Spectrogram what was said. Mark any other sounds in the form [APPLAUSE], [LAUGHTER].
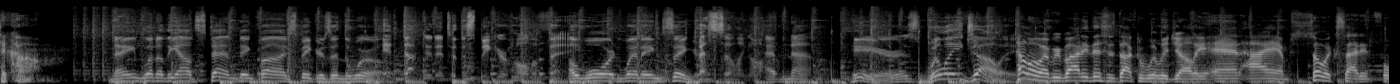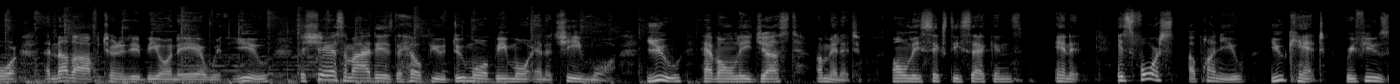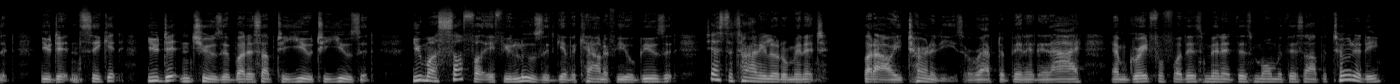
to come. Named one of the outstanding five speakers in the world. Inducted into the Speaker Hall of Fame. Award winning singer. Best selling author. And now, here's Willie Jolly. Hello, everybody. This is Dr. Willie Jolly, and I am so excited for another opportunity to be on the air with you to share some ideas to help you do more, be more, and achieve more. You have only just a minute, only 60 seconds in it. It's forced upon you. You can't refuse it. You didn't seek it, you didn't choose it, but it's up to you to use it. You must suffer if you lose it, give account if you abuse it. Just a tiny little minute, but our eternities are wrapped up in it. And I am grateful for this minute, this moment, this opportunity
